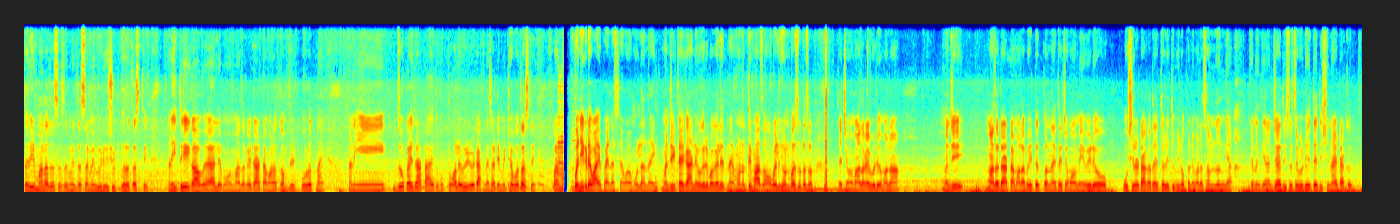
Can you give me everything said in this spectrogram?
तरी मला जसं जमेल तसं मी व्हिडिओ शूट करत असते. आणि इथे गाव आल्यामुळे माझा काही डाटा मला कंप्लीट पुरत नाही. आणि जो काही डाटा आहे तो फक्त मला व्हिडिओ टाकण्यासाठी मी ठेवत असते. पण पण इकडे वायफाय नसल्यामुळे मुलांना एक म्हणजे काही गाणे वगैरे बघायला येत नाही. म्हणून ते माझा मोबाईल घेऊन बसत असत. त्याच्यामुळे माझा काही व्हिडिओ मला म्हणजे माझा डाटा मला भेटत पण नाही. त्याच्यामुळे मी व्हिडिओ उशिरा टाकत आहे. तरी तुम्ही लोकांनी मला समजून घ्या. कारण की ना ज्या दिवसाचा व्हिडिओ आहे त्या दिवशी नाही टाकत.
